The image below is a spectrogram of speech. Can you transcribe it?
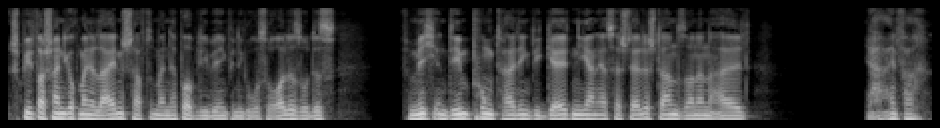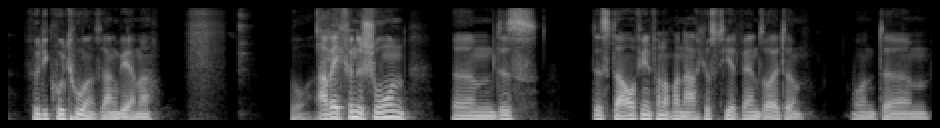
spielt wahrscheinlich auch meine Leidenschaft und meine Hip-Hop-Liebe irgendwie eine große Rolle, so dass für mich in dem Punkt halt irgendwie Geld nie an erster Stelle stand, sondern halt, ja, einfach für die Kultur, sagen wir immer. So. Aber ich finde schon, ähm, dass, dass da auf jeden Fall nochmal nachjustiert werden sollte. Und ähm,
